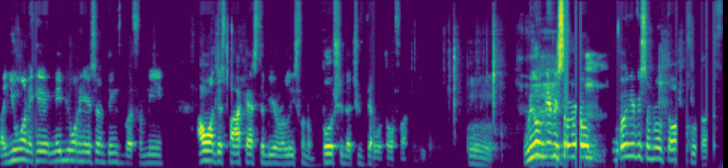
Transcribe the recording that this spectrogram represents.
like you want to hear, maybe you want to hear certain things, but for me, I want this podcast to be a release from the bullshit that you've dealt with all fucking week. Mm. We're gonna give you some real Mm. we're gonna give you some real thoughtful stuff.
